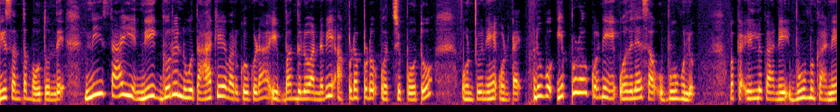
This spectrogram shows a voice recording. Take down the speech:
నీ సొంతం అవుతుంది. నీ స్థాయి నీ గురి నువ్వు తాకే వరకు కూడా ఇబ్బందులు అన్నవి అప్పుడప్పుడు వచ్చిపోతూ ఉంటూనే ఉంటాయి. నువ్వు ఎప్పుడో కొని వదిలేసావు భూములు. ఒక ఇల్లు కానీ భూమి కానీ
